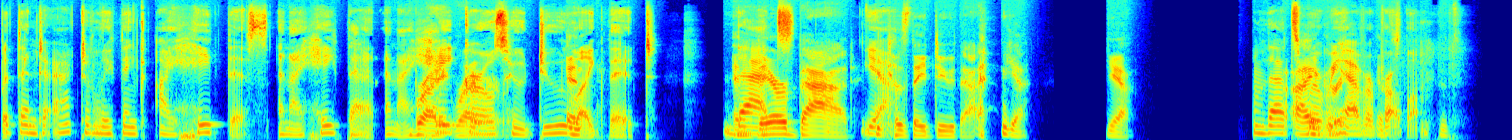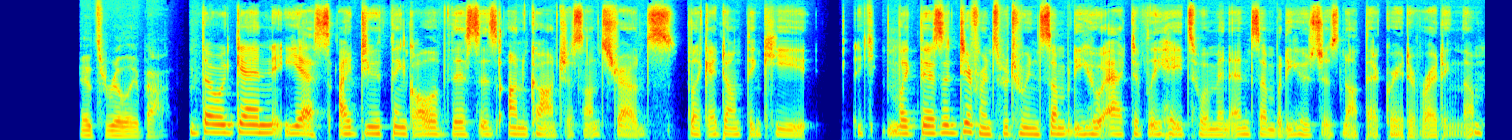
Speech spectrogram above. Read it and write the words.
But then to actively think, I hate this, and I hate that, and I Right, hate right, girls right, who do And- like that. And they're bad yeah. because they do that. Yeah. Yeah. That's I where we have a It's- problem. It's, it's really bad. Though, again, yes, I do think all of this is unconscious on Stroud's. Like, I don't think he, like, there's a difference between somebody who actively hates women and somebody who's just not that great at writing them.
